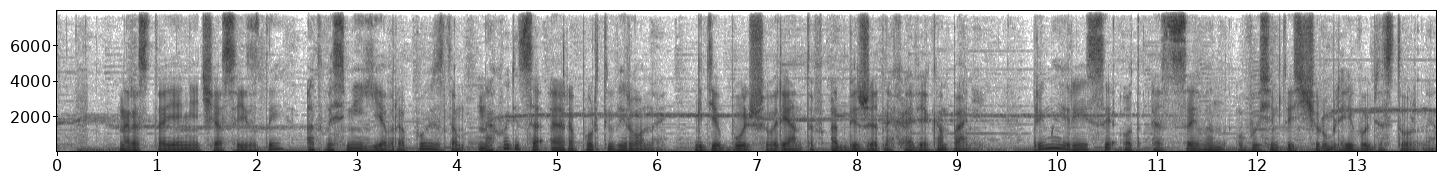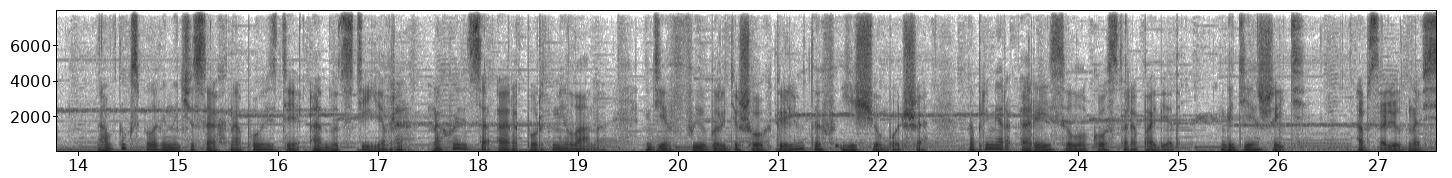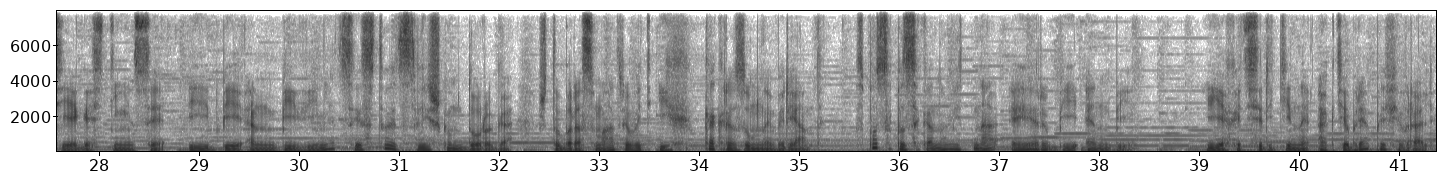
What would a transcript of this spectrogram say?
На расстоянии часа езды от 8 евро поездом находится аэропорт Вероны, где больше вариантов от бюджетных авиакомпаний. Прямые рейсы от S7 8 тысяч рублей в обе стороны – а в двух с половиной часах на поезде от 20 евро находится аэропорт Милана, где выбор дешевых перелетов еще больше. Например, рейсы лоукостера Побед. Где жить? Абсолютно все гостиницы и B&B Венеции стоят слишком дорого, чтобы рассматривать их как разумный вариант. Способ сэкономить на Airbnb. Ехать с середины октября по февраль.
